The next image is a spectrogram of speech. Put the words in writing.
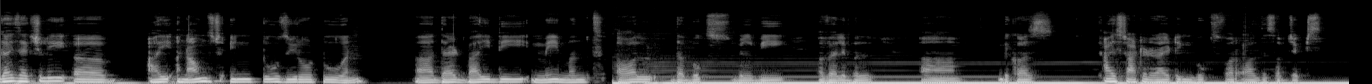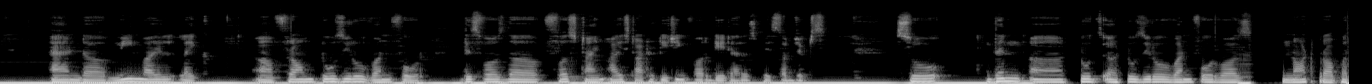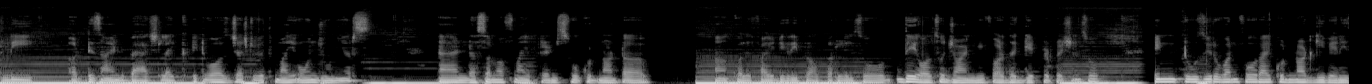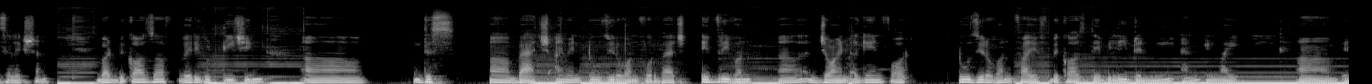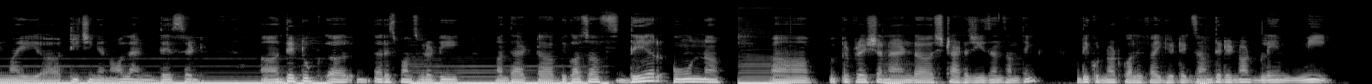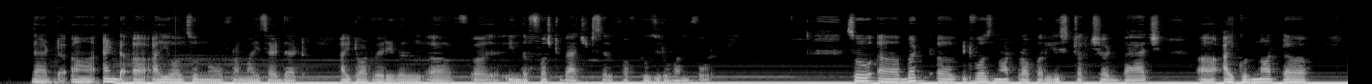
guys actually uh, i announced in 2021 uh, that by the may month all the books will be available uh, because i started writing books for all the subjects. And uh, meanwhile like uh, from 2014 this was the first time i started teaching for gate aerospace subjects. So then uh, two, uh, 2014 was not properly a designed batch like it was just with my own juniors. And uh, some of my friends who could not uh, uh, qualify degree properly so they also joined me for the gate preparation. So in 2014 i could not give any selection. But because of very good teaching uh, this uh, batch i mean 2014 batch everyone uh, joined again for 2015 because they believed in me and in my in my teaching and all. And they said they took uh, responsibility uh, that uh, because of their own uh, uh, preparation and uh, strategies and something they could not qualify gate exam. They did not blame me that uh, and uh, i also know from my side that i taught very well uh, uh, in the first batch itself of 2014 so uh, but uh, it was not properly structured batch. Uh, i could not uh,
